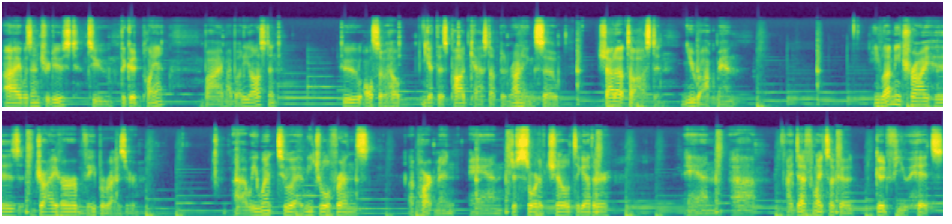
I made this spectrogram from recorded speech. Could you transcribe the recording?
I was introduced to the good plant by my buddy Austin, who also helped get this podcast up and running, so shout out to Austin. You rock, man. He let me try his dry herb vaporizer. Uh, we went to a mutual friend's apartment and just sort of chilled together, and uh, I definitely took a good few hits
